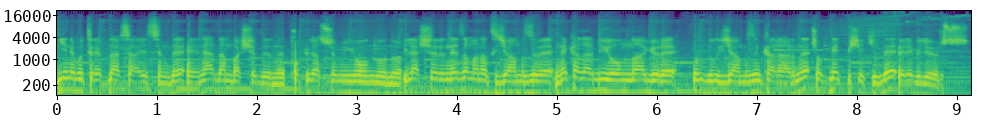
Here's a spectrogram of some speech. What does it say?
yine bu trapler sayesinde e, nereden başladığını, popülasyonun yoğunluğunu, ilaçları ne zaman atacağımızı ve ne kadar bir yoğunluğa göre uygulayacağımızın kararını çok net bir şekilde verebiliyoruz.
